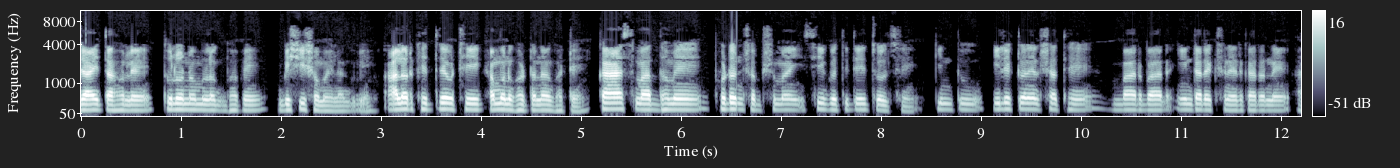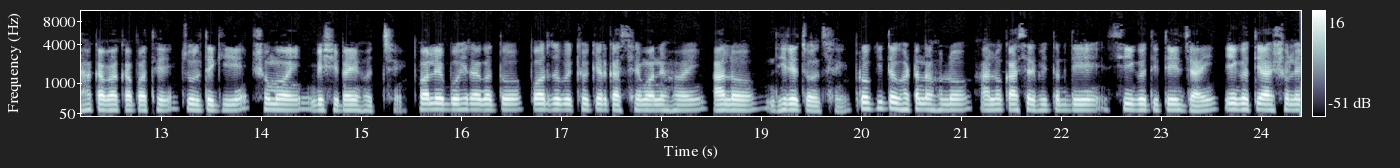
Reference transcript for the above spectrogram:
যায়, তাহলে তুলনামূলকভাবে বেশি সময় লাগবে। আলোর ক্ষেত্রেও ঠিক এমন ঘটনা ঘটে। কাঁচ মাধ্যমে ফোটন সবসময় সি গতিতেই চলছে, কিন্তু ইলেকট্রনের সাথে বারবার ইন্টারেকশনের কারণে হাঁকা বাঁকা পথে চলতে গিয়ে সময় বেশি ব্যয় হচ্ছে। ফলে বহিরাগত পর্যবেক্ষকের কাছে মনে হয় আলো ধীরে চলছে। প্রকৃত ঘটনা হলো, আলো কাছের ভিতর দিয়ে সি গতিতে যায়। এই গতি আসলে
